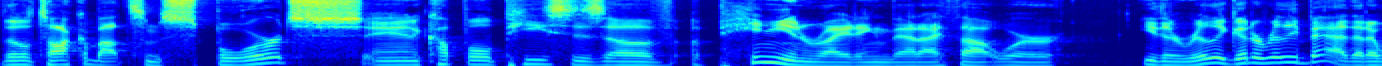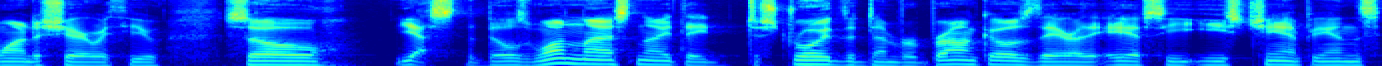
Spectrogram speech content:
little talk about some sports and a couple pieces of opinion writing that I thought were either really good or really bad that I wanted to share with you. So, yes, the Bills won last night. They destroyed the Denver Broncos. They are the AFC East champions.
